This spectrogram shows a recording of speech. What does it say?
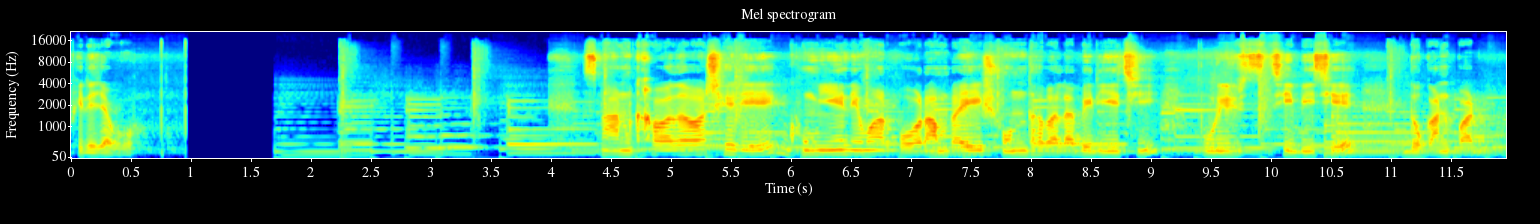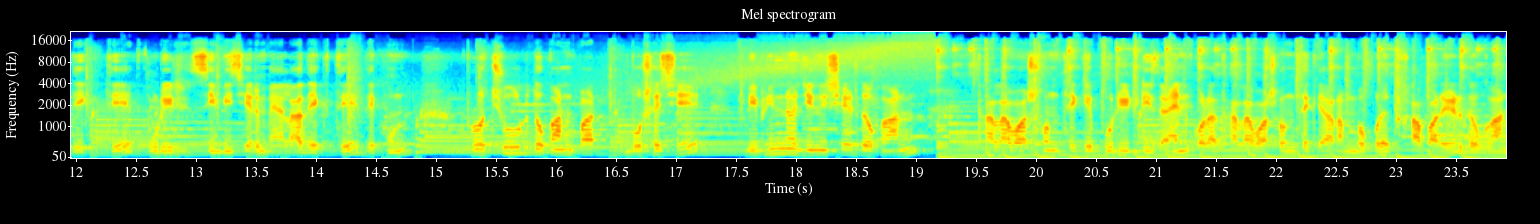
ফিরে যাব। স্নান খাওয়া দাওয়া সেরে ঘুমিয়ে নেওয়ার পর আমরা এই সন্ধ্যাবেলা বেরিয়েছি পুরীর সি বিচে দোকানপাট দেখতে, পুরীর সি বিচের মেলা দেখতে। দেখুন, প্রচুর দোকানপাট বসেছে। বিভিন্ন জিনিসের দোকান। থালা বাসন থেকে পুরীর ডিজাইন করা, থালা বাসন থেকে আরম্ভ করে খাবারের দোকান।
